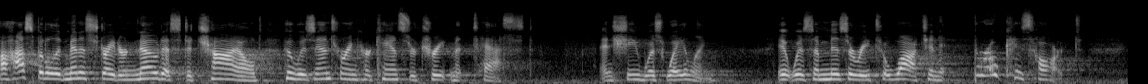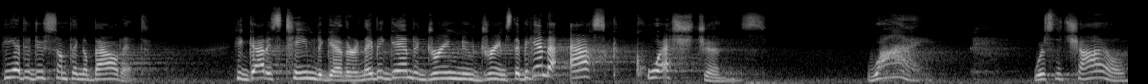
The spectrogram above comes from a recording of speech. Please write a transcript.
A hospital administrator noticed a child who was entering her cancer treatment test, and she was wailing. It was a misery to watch, and it broke his heart. He had to do something about it. He got his team together and they began to dream new dreams. They began to ask questions. Why was the child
